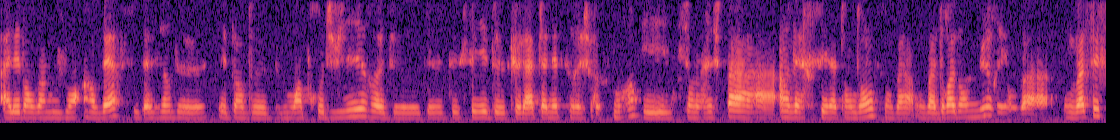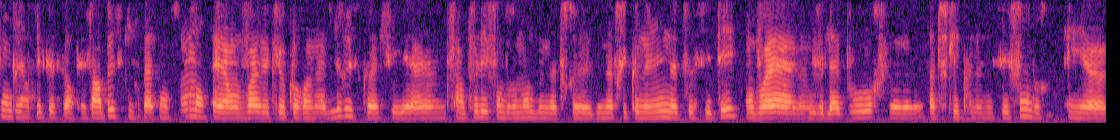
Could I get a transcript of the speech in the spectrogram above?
aller dans un mouvement inverse, c'est-à-dire de, eh ben moins produire, d'essayer de, de, que la planète se réchauffe moins. Et si on n'arrive pas à inverser la tendance, on va, droit dans le mur et on va, on va s'effondrer en quelque sorte. Et c'est un peu ce qui se passe en ce moment. Et on voit avec le coronavirus, quoi. C'est euh, un peu l'effondrement de notre, économie, de notre société. On voit euh, au niveau de la bourse, euh, toute l'économie s'effondre. Et euh,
